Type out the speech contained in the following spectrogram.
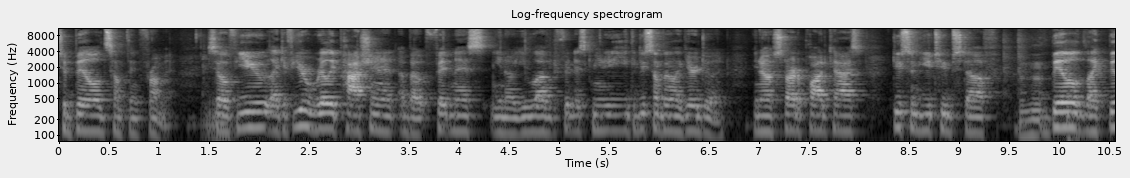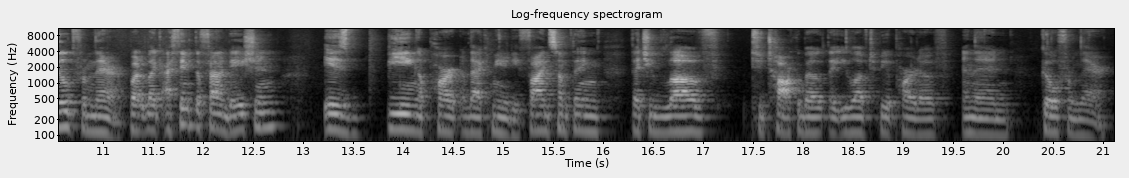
to build something from it. So if you like if you're really passionate about fitness, you know, you love your fitness community, you can do something like you're doing. You know, start a podcast, do some YouTube stuff, mm-hmm. build like build from there. But like I think the foundation is being a part of that community. Find something that you love to talk about, that you love to be a part of, and then go from there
